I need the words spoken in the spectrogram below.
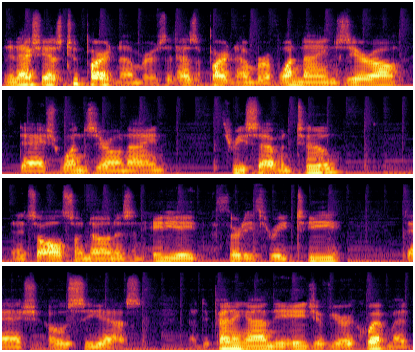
and it actually has two part numbers. It has a part number of 190-109-372 and it's also known as an 8833T-OCS. depending on the age of your equipment,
